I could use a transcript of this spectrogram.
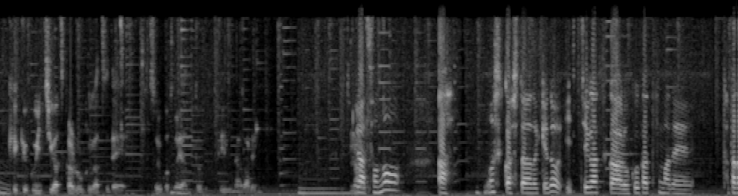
うん。結局1月から6月でそういうことをやっとるっていう流れに。うん。じゃあそのあもしかしたらだけど1月から6月まで戦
